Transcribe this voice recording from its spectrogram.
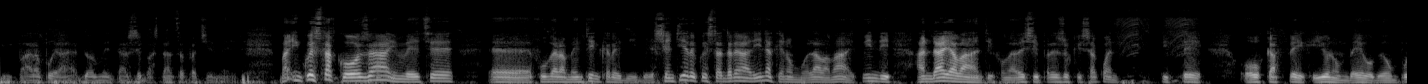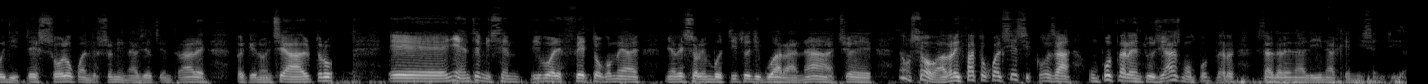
impara poi a addormentarsi abbastanza facilmente. Ma in questa cosa invece eh, fu veramente incredibile. Sentire questa adrenalina che non mollava mai, quindi andai avanti come avessi preso chissà quanti tè o caffè, che io non bevo, bevo un po' di tè solo quando sono in Asia centrale perché non c'è altro. E niente, mi sentivo l'effetto come mi avessero imbottito di guaranà, cioè non so, avrei fatto qualsiasi cosa un po' per entusiasmo, un po' per questa adrenalina che mi sentiva.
